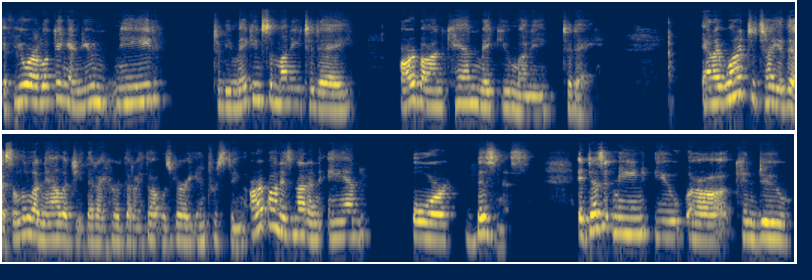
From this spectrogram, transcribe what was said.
if you are looking and you need to be making some money today, Arbonne can make you money today. And I wanted to tell you this a little analogy that I heard that I thought was very interesting. Arbonne is not an and or business. It doesn't mean you uh, can do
